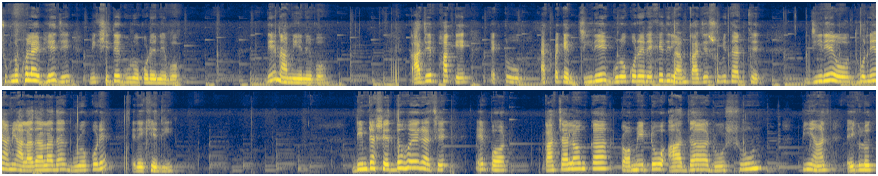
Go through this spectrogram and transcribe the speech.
শুকনো খোলায় ভেজে মিক্সিতে গুঁড়ো করে নেব। দিয়ে নামিয়ে নেব। কাজের ফাঁকে একটু এক প্যাকেট জিরে গুঁড়ো করে রেখে দিলাম। কাজের সুবিধার্থে জিরে ও ধনে আমি আলাদা আলাদা গুঁড়ো করে রেখে দিই। ডিমটা সেদ্ধ হয়ে গেছে। এরপর কাঁচা লঙ্কা, টমেটো, আদা, রসুন, পেঁয়াজ, এইগুলো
